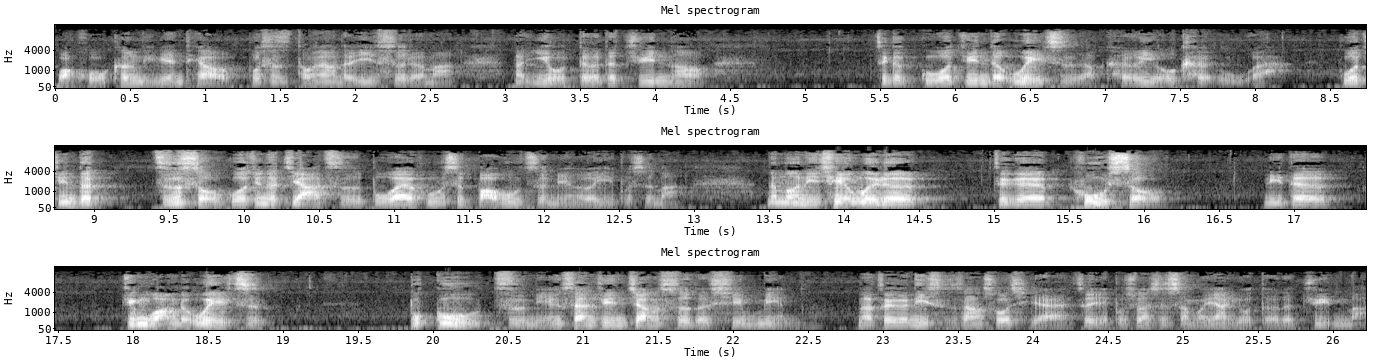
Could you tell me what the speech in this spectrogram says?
往火坑里面跳，不是同样的意思了吗？那有德的君哈，这个国君的位置啊，可有可无啊。国君的职守，国君的价值，不外乎是保护子民而已，不是吗？那么你却为了这个护守你的君王的位置，不顾子民三军将士的性命，那这个历史上说起来，这也不算是什么样有德的君嘛。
